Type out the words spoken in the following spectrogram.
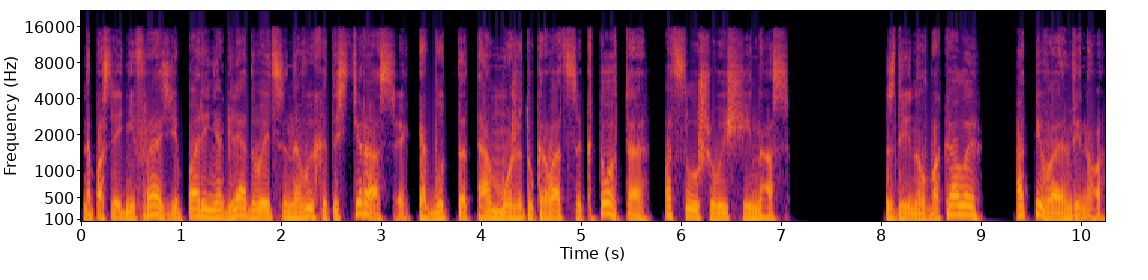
На последней фразе парень оглядывается на выход из террасы, как будто там может укрываться кто-то, подслушивающий нас. Сдвинув бокалы, отпиваем вино.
